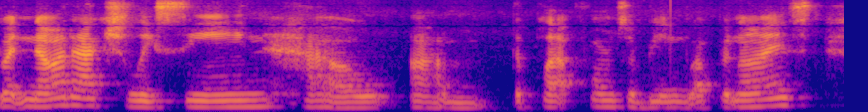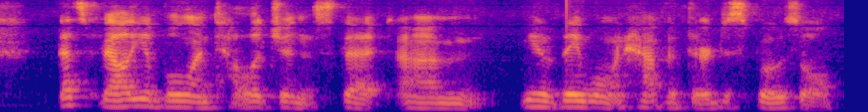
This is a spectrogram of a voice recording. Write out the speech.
but not actually seeing how um, the platforms are being weaponized. That's valuable intelligence that um, you know they won't have at their disposal.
